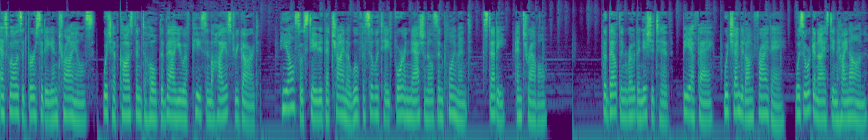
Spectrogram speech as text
as well as adversity and trials, which have caused them to hold the value of peace in the highest regard. He also stated that China will facilitate foreign nationals' employment, study, and travel. The Belt and Road Initiative, BFA, which ended on Friday, was organized in Hainan,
